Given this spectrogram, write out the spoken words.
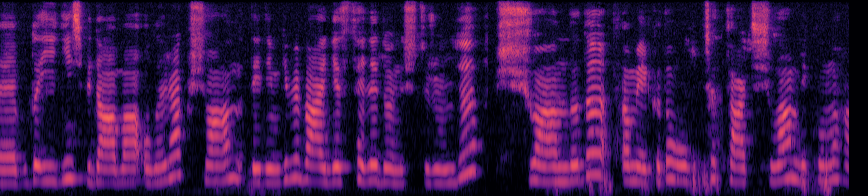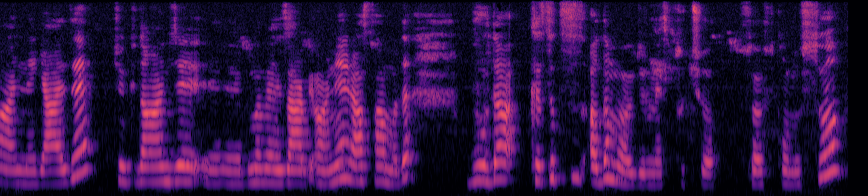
E, bu da ilginç bir dava olarak şu an dediğim gibi belgesele dönüştürüldü. Şu anda da Amerika'da oldukça tartışılan bir konu haline geldi. Çünkü daha önce e, buna benzer bir örneğe rastlanmadı. Burada kasıtsız adam öldürme suçu söz konusu.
